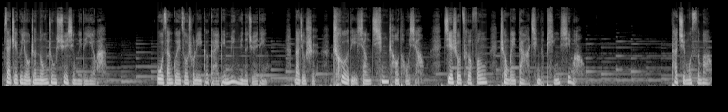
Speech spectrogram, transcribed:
在这个有着浓重血腥味的夜晚，吴三桂做出了一个改变命运的决定，那就是彻底向清朝投降。接受册封，成为大清的平西王。他举目四望，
